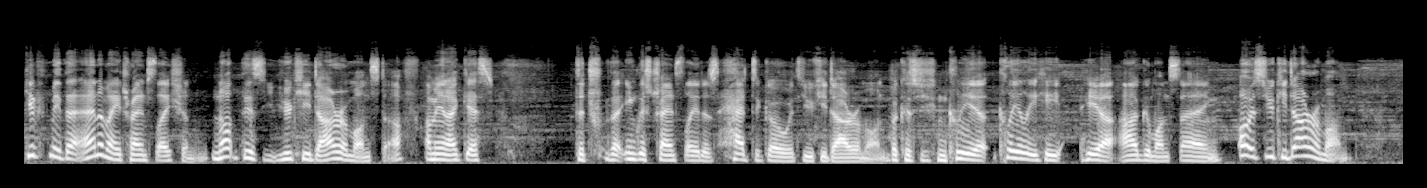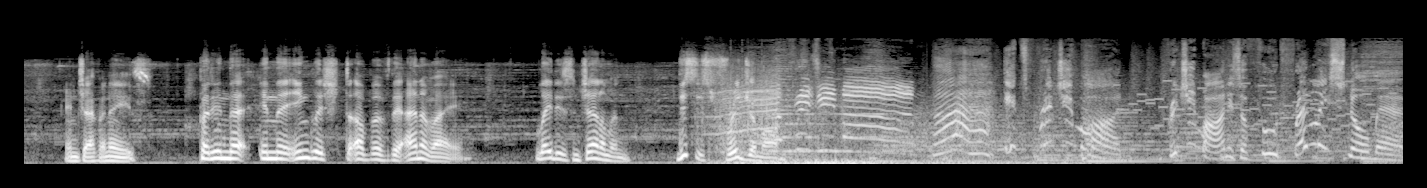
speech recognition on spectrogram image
give me the anime translation, not this Yuki Darumon stuff. I mean, I guess the tr- the English translators had to go with Yuki Darumon because you can clear clearly he hear Agumon saying, "Oh, it's Yuki Darumon," in Japanese. But in the in the English dub of the anime, ladies and gentlemen, this is Frigimon. Frigimon is a food-friendly snowman.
